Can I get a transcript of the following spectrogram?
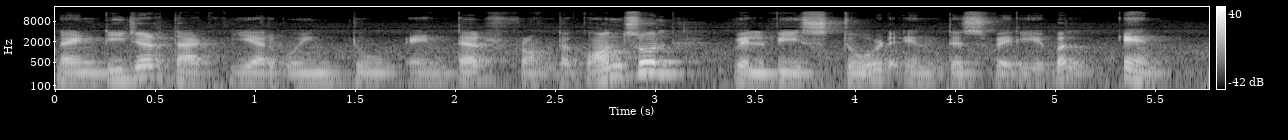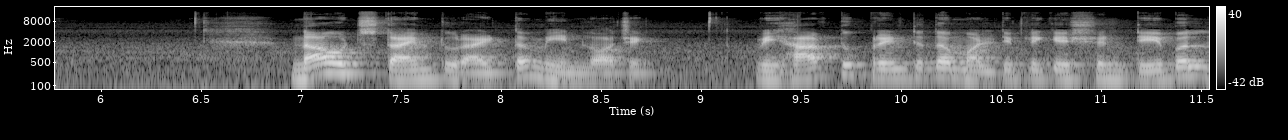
The integer that we are going to enter from the console will be stored in this variable n. Now it's time to write the main logic. We have to print the multiplication table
